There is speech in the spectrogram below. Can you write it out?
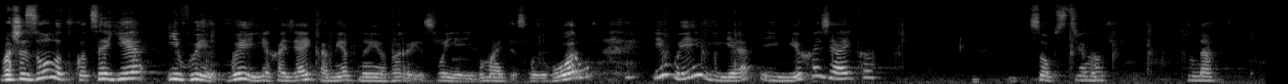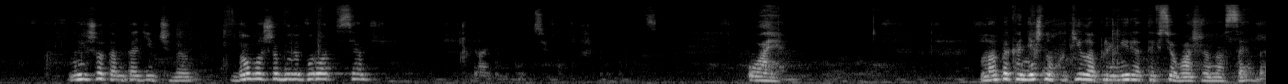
ваше золотко це є і ви. Ви є хазяйка Медної гори своєї. Ви маєте свою гору, і ви є її хазяйка. Собственно. Да. Ну і що там та дівчина? Довго ще буде боротися? Давайте подивимося. довго ще. Ой. Вона би, звісно, хотіла приміряти все ваше на себе.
